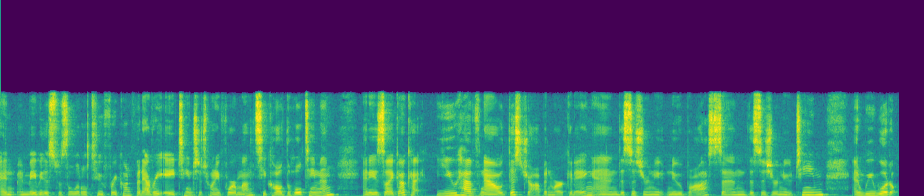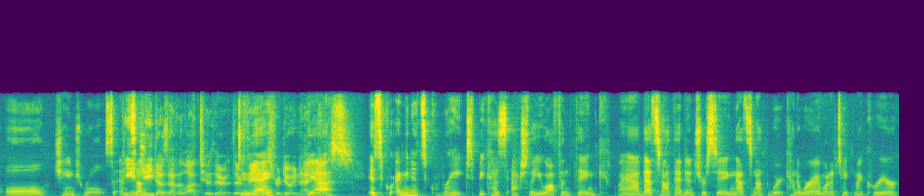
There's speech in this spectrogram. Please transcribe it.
and, and maybe this was a little too frequent, but every 18 to 24 months, he called the whole team in and he's like, okay, you have now this job in marketing, and this is your new, new boss, and this is your new team, and we would all change roles. And P&G some, does that a lot too. They're, they're do famous they? for doing that. Yeah. Yes. It's, I mean, it's great because actually you often think eh, that's not that interesting. That's not where kind of where I want to take my career.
